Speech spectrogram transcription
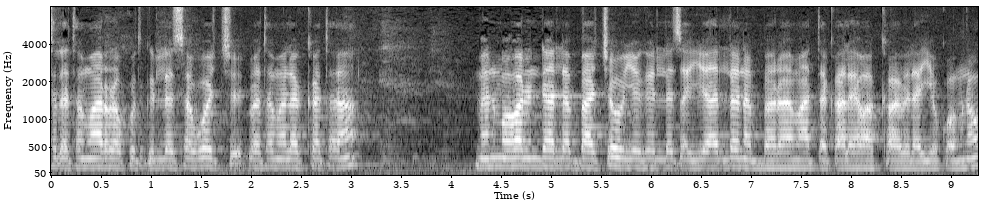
ስለተማረኩት ግለሰቦች በተመለከተ ምን መሆን እንዳለባቸው እየገለጸ እያለ ነበረ። ማጠቃለያው አካባቢ ላይ የቆም ነው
